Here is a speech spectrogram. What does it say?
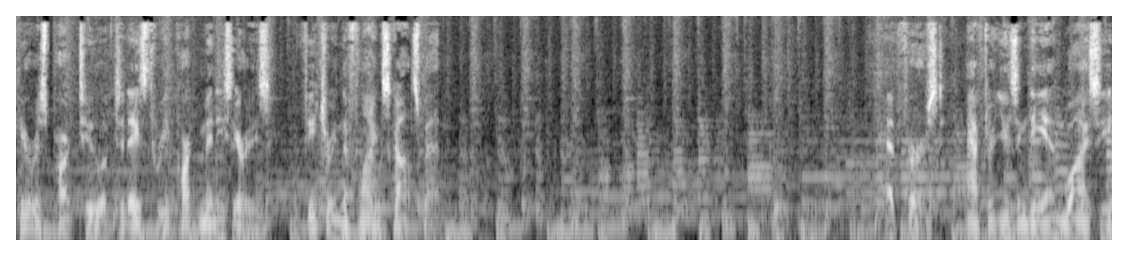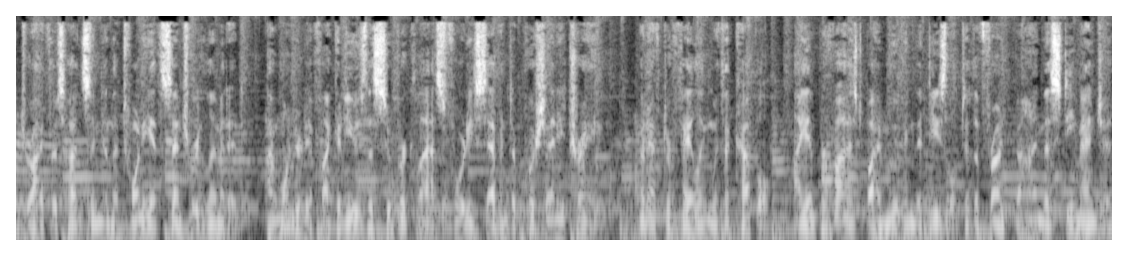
Here is part 2 of today's three-part mini-series, featuring the Flying Scotsman. At first, after using the NYC Dreyfuss Hudson and the 20th Century Limited, I wondered if I could use the Superclass 47 to push any train, but after failing with a couple, I improvised by moving the diesel to the front behind the steam engine,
